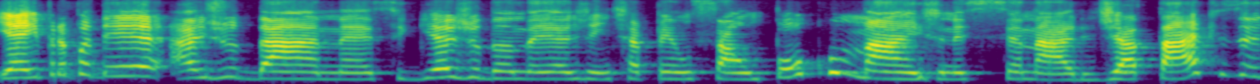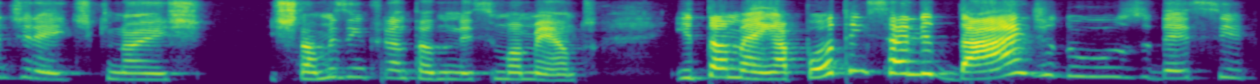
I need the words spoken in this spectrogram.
E aí, para poder ajudar, né, seguir ajudando a gente a pensar um pouco mais nesse cenário de ataques a direitos que nós estamos enfrentando nesse momento, e também a potencialidade do uso desse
